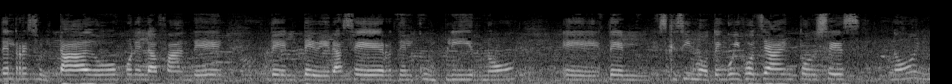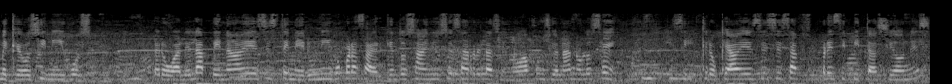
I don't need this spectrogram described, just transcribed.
del resultado, por el afán de, del deber hacer, del cumplir, ¿no? Eh, del, es que si no tengo hijos ya, entonces, ¿no? Me quedo sin hijos pero vale la pena a veces tener un hijo para saber que en dos años esa relación no va a funcionar, no lo sé. Sí, creo que a veces esas precipitaciones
